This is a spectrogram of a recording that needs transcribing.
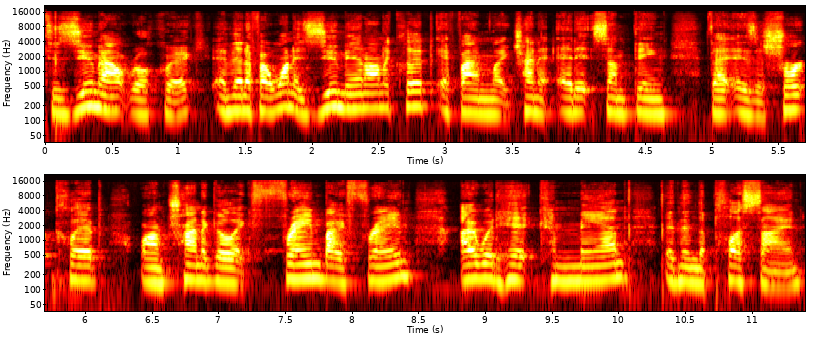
to zoom out real quick. And then if I wanna zoom in on a clip, if I'm like trying to edit something that is a short clip or I'm trying to go like frame by frame, I would hit command and then the plus sign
